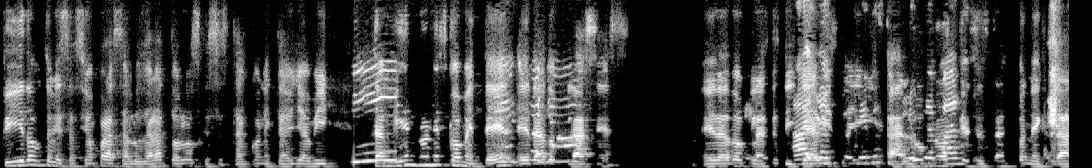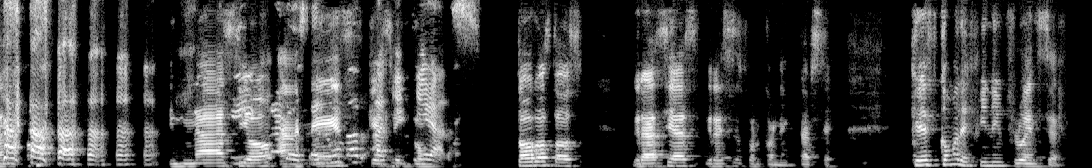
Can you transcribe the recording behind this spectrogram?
pido autorización para saludar a todos los que se están conectando. Ya vi. También no les comenté, he dado clases he dado clases y ya he visto alumnos que se están conectando. Ignacio, Agnes, que es Todos, todos. Gracias, gracias por conectarse. ¿Qué es, cómo define influencer?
